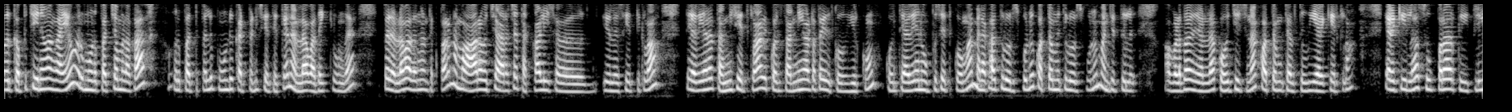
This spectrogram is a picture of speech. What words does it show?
ஒரு கப்பு சின்ன வெங்காயம் ஒரு மூணு பச்சை மிளகாய் ஒரு பத்து பல்லு பூண்டு கட் பண்ணி சேர்த்துருக்கேன். நல்லா வதக்கிக்கோங்க. இப்போ நல்லா வதங்கினதுக்கப்புறம் நம்ம ஆற வச்சு அரைச்சா தக்காளி ச இதில் சேர்த்துக்கலாம். தேவையான தண்ணி சேர்த்துக்கலாம். அது கொஞ்சம் தண்ணியாட்ட தான் இருக்கும் இருக்கும். கொஞ்சம் தேவையான உப்பு சேர்த்துக்கோங்க. மிளகாத்தூள் ஒரு ஸ்பூனு கொத்தமல்லி தூள் ஒரு ஸ்பூனு மஞ்சத்தூள் அவ்வளோதான் நல்லா கொதிச்சிச்சுன்னா கொத்தமல்லி தூள் தூவி இறக்கிருக்கலாம். இறக்கிடலாம். சூப்பராக இருக்கும். இட்லி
